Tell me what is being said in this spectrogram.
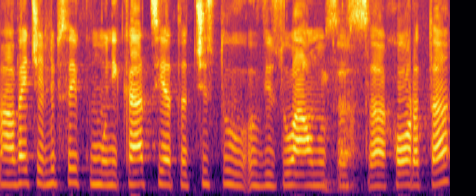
а, вече липсва и комуникацията чисто визуално да. с а, хората.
